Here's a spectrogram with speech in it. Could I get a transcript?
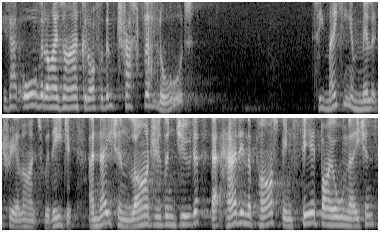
Is that all that Isaiah could offer them? Trust the Lord? See, making a military alliance with Egypt, a nation larger than Judah that had in the past been feared by all nations,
